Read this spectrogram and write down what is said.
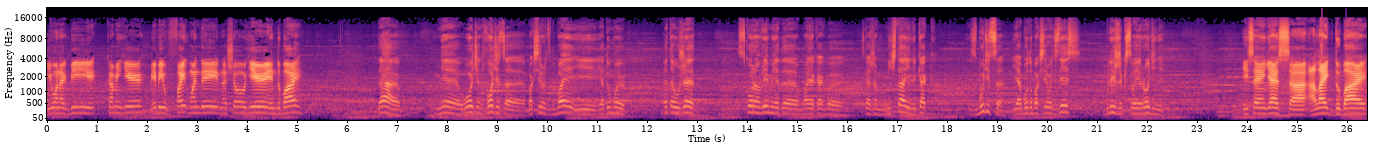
You want to be coming here, maybe fight one day in a show here in Dubai? Да, мне очень хочется боксировать в Дубае, и я думаю, это уже в скором времени это моя, как бы, скажем, мечта или как сбудется. Я буду боксировать здесь, ближе к своей родине. He's saying, yes, uh, I like Dubai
